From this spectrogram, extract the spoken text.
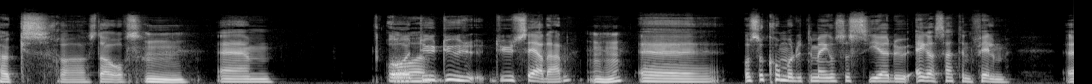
Hux. fra Star Wars. Mm. Ehm, og Og- du, du, du ser den, mm -hmm. uh, og så kommer du til meg og så sier du 'Jeg har sett en film, uh,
